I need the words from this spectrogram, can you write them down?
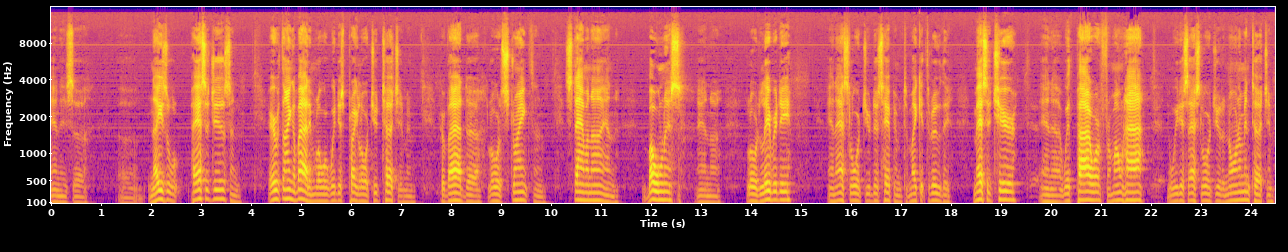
and his uh, uh, nasal passages and everything about him, Lord. We just pray, Lord, you'd touch him and provide, uh, Lord, strength and stamina and boldness and, uh, Lord, liberty. And ask, Lord, you'd just help him to make it through the message here and uh, with power from on high. And we just ask, Lord, you'd anoint him and touch him.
